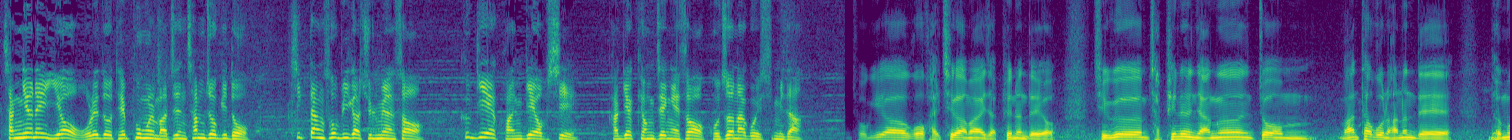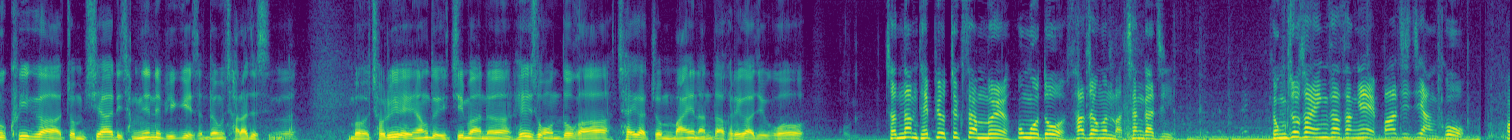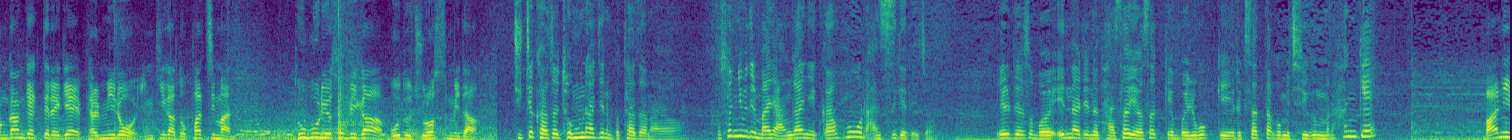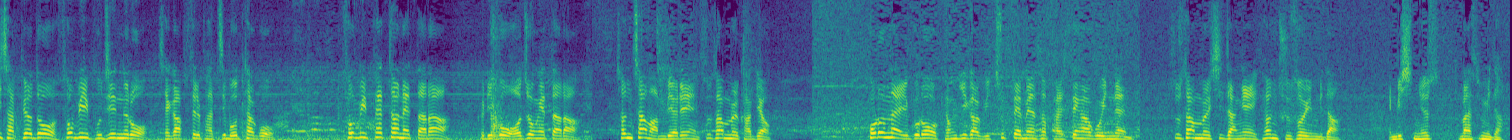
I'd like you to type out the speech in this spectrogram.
작년에 이어 올해도 대풍을 맞은 참조기도 식당 소비가 줄면서 크기에 관계없이 가격 경쟁에서 고전하고 있습니다. 조기하고 갈치가 많이 잡히는데요. 지금 잡히는 양은 좀 많다고는 하는데 너무 크기가 좀 씨알이 작년에 비교해서 너무 작아졌습니다. 뭐 조류의 영향도 있지만은 해수 온도가 차이가 좀 많이 난다 그래가지고 전남 대표 특산물 홍어도 사정은 마찬가지. 경조사 행사상에 빠지지 않고 관광객들에게 별미로 인기가 높았지만 두 부류 소비가 모두 줄었습니다. 직접 가서 주문하지는 못하잖아요. 손님들이 많이 안 가니까 홍어를 안 쓰게 되죠. 예를 들어서 뭐 옛날에는 다섯, 여섯 개, 뭐 일곱 개 이렇게 샀다고 하면 지금은 한 개? 많이 잡혀도 소비 부진으로 제값을 받지 못하고 소비 패턴에 따라 그리고 어종에 따라 천차만별인 수산물 가격. 코로나19로 경기가 위축되면서 발생하고 있는 수산물 시장의 현 주소입니다. MBC 뉴스 김한수입니다.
